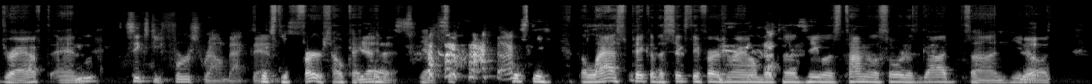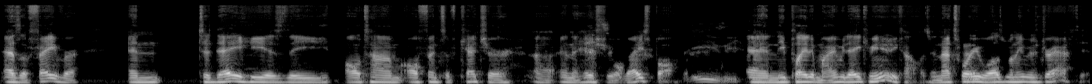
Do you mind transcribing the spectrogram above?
draft and 61st round back then. 61st. Okay. Yes. Yeah. 60, the last pick of the 61st round because he was Tommy Lasorda's godson, you yep. know, as a favor. And today he is the all-time offensive catcher uh, in the history of baseball. Easy. And he played at Miami Dade Community College, and that's where he was when he was drafted.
